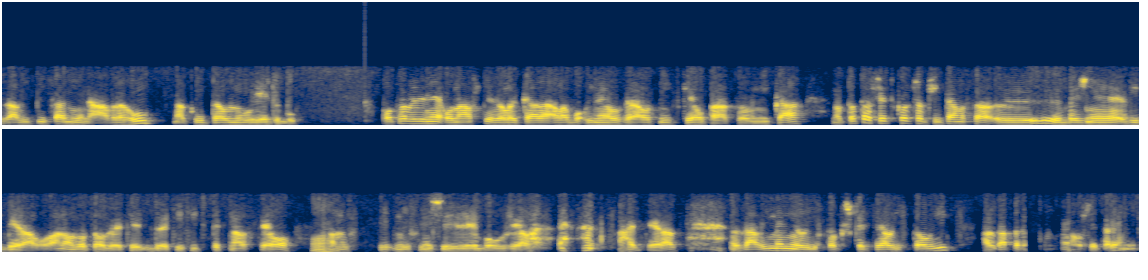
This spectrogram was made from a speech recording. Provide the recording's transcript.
za vypísanie návrhu na kúpeľnú liečbu, potvrdenie o návšteve lekára alebo iného zdravotníckého pracovníka. No toto všetko, čo čítam, sa e, bežne vyberalo áno, do toho 2015. Uh-huh. A myslím, myslím si, že bohužiaľ aj teraz. Za výmenný lístok špecialistovi a za prvotné ošetrenie.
